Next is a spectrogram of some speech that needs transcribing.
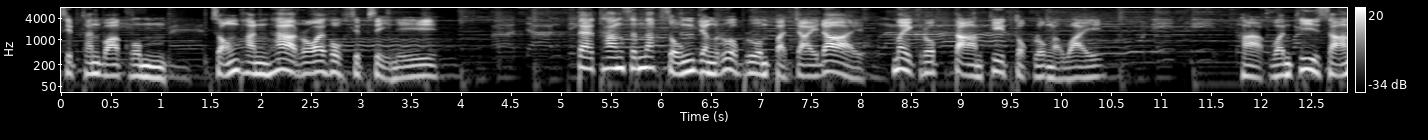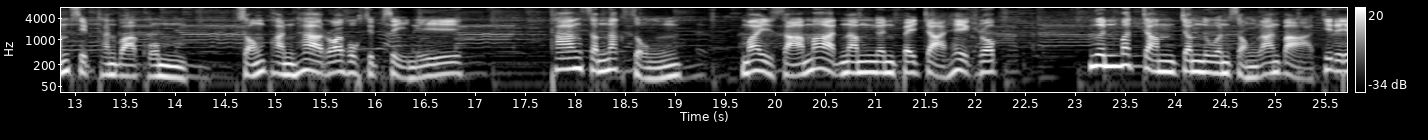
30 ธันวาคม 2564 นี้ แต่ทางสำนักสงฆ์ยังรวบรวมปัจจัยได้ ไม่ครบตามที่ตกลงเอาไว้ หากวันที่ 30 ธันวาคม 2564 นี้ ทางสำนักสงฆ์ไม่สามารถนำเงินไปจ่ายให้ครบ เงินมัดจำจำนวนสองล้านบาทที่ได้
